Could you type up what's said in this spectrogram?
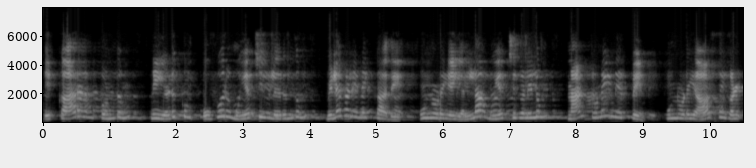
எக்காரணம் கொண்டும் நீ எடுக்கும் ஒவ்வொரு முயற்சியிலிருந்தும் விலக நினைக்காதே. உன்னுடைய எல்லா முயற்சிகளிலும் நான் துணை நிற்பேன். உன்னுடைய ஆசைகள்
